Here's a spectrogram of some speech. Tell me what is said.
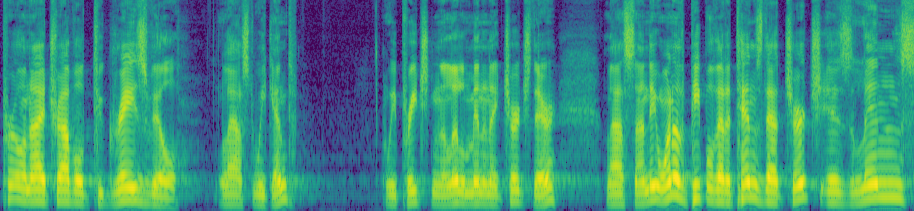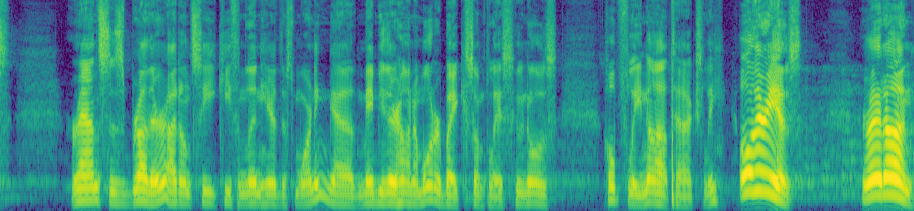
Pearl and I traveled to Graysville last weekend. We preached in a little Mennonite church there last Sunday. One of the people that attends that church is Lynn's Rance's brother. I don't see Keith and Lynn here this morning. Uh, maybe they're on a motorbike someplace. Who knows? Hopefully not, actually. Oh, there he is. Right on.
